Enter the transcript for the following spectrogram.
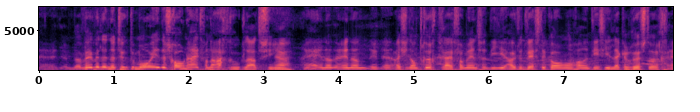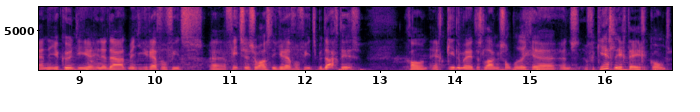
Uh, we willen natuurlijk de mooie, de schoonheid van de Achterhoek laten zien. Ja. Hè? En, dan, en dan, als je dan terugkrijgt van mensen die uit het westen komen, van het is hier lekker rustig. En je kunt hier inderdaad met je gravelfiets uh, fietsen zoals die gravelfiets bedacht is. Gewoon echt kilometers lang zonder dat je een, een verkeerslicht tegenkomt.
